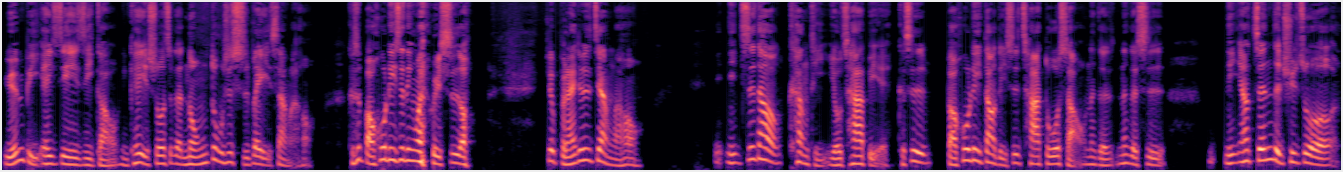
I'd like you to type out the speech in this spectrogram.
远比 AZAZ 高。你可以说这个浓度是十倍以上了哈，可是保护力是另外一回事哦。就本来就是这样嘛哈。你你知道抗体有差别，可是保护力到底是差多少？那个那个是你要真的去做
